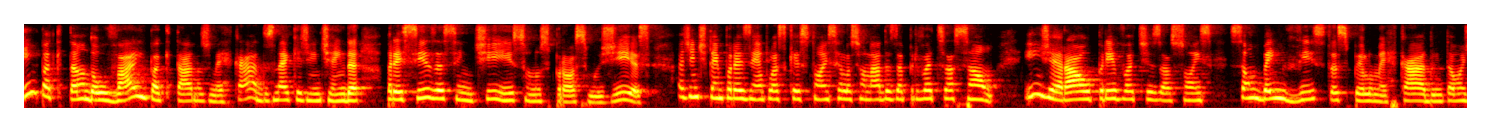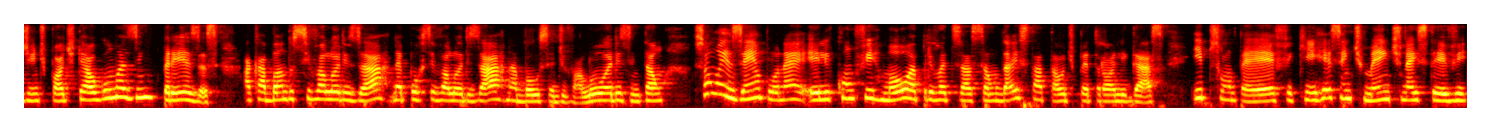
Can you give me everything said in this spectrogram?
impactando ou vai impactar nos mercados, né, que a gente ainda precisa sentir isso nos próximos dias, a gente tem, por exemplo, as questões relacionadas à privatização. Em geral, privatizações são bem vistas pelo mercado, então a gente pode ter algumas empresas acabando se valorizar, né, por se valorizar na bolsa de valores. Então, só um exemplo, né, ele confirmou a privatização da estatal de petróleo e gás YPF, que recentemente, né, esteve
